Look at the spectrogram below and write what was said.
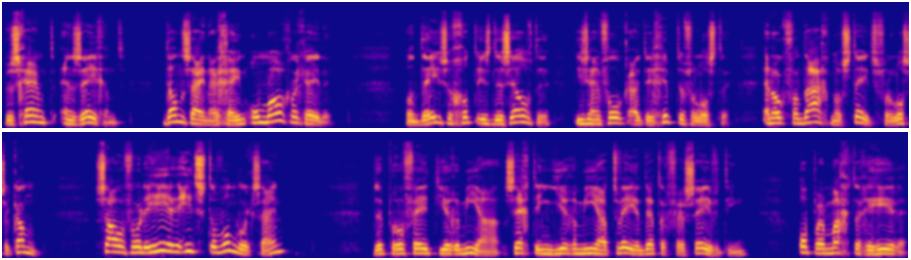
beschermt en zegent, dan zijn er geen onmogelijkheden. Want deze God is dezelfde die zijn volk uit Egypte verloste en ook vandaag nog steeds verlossen kan. Zou voor de Heere iets te wonderlijk zijn? De profeet Jeremia zegt in Jeremia 32 vers 17 Oppermachtige Heere,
